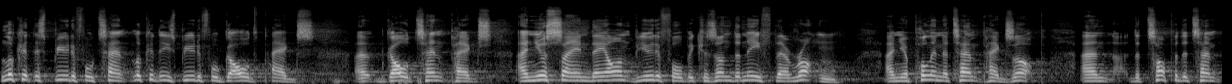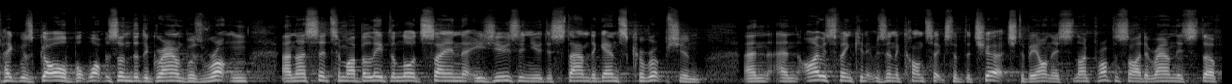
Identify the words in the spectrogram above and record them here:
Look at this beautiful tent. Look at these beautiful gold pegs, uh, gold tent pegs. And you're saying they aren't beautiful because underneath they're rotten. And you're pulling the tent pegs up and the top of the tent peg was gold, but what was under the ground was rotten. And I said to him, I believe the Lord's saying that He's using you to stand against corruption. And, and I was thinking it was in the context of the church, to be honest. And I prophesied around this stuff.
